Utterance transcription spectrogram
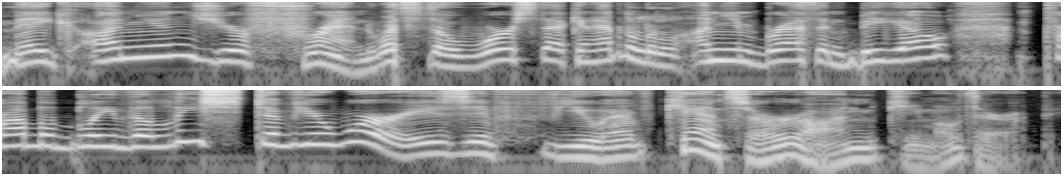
Make onions your friend. What's the worst that can happen? A little onion breath and BO? Probably the least of your worries if you have cancer on chemotherapy.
